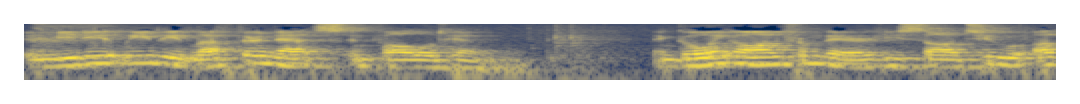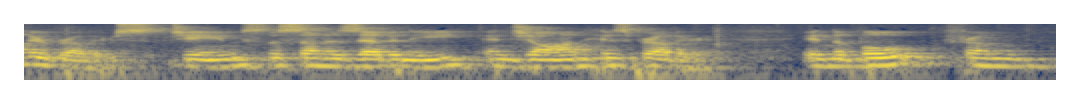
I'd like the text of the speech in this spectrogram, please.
Immediately they left their nets and followed him. And going on from there, he saw two other brothers, James the son of Zebedee and John his brother, in the boat from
